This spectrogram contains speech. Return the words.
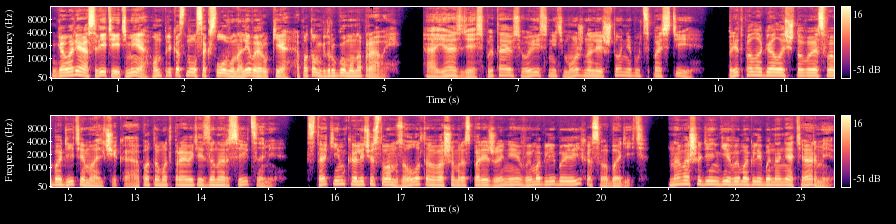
Говоря о свете и тьме, он прикоснулся к слову на левой руке, а потом к другому на правой. «А я здесь пытаюсь выяснить, можно ли что-нибудь спасти. Предполагалось, что вы освободите мальчика, а потом отправитесь за нарсийцами. С таким количеством золота в вашем распоряжении вы могли бы их освободить. На ваши деньги вы могли бы нанять армию.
